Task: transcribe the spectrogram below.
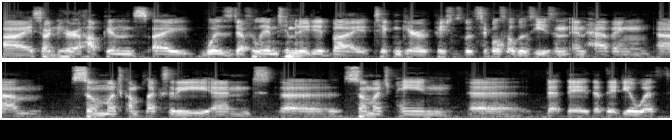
I started here at Hopkins, I was definitely intimidated by taking care of patients with sickle cell disease and, and having um, so much complexity and uh, so much pain uh, that they that they deal with.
